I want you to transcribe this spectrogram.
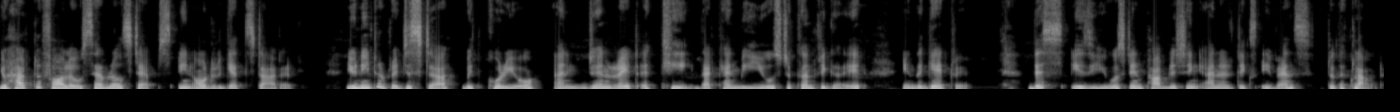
You have to follow several steps in order to get started. You need to register with Choreo and generate a key that can be used to configure it in the gateway. This is used in publishing analytics events to the cloud.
